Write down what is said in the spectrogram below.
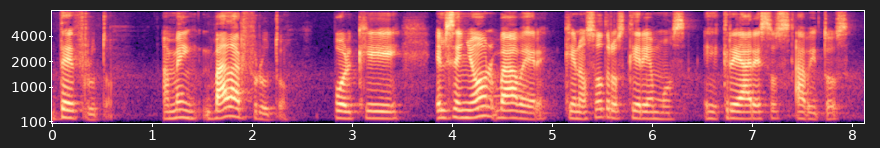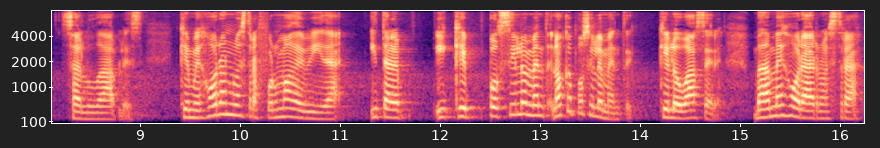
de fruto. Amén. Va a dar fruto porque el Señor va a ver que nosotros queremos eh, crear esos hábitos saludables que mejoran nuestra forma de vida y, tal, y que posiblemente, no que posiblemente, que lo va a hacer, va a mejorar nuestra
